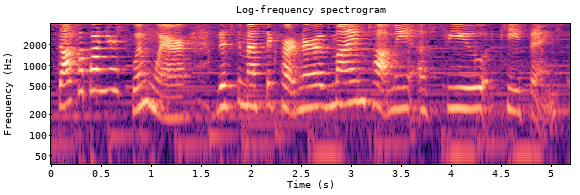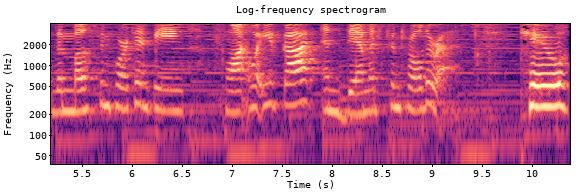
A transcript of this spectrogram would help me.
stock up on your swimwear. This domestic partner of mine taught me a few key things. The most important being flaunt what you've got and damage control the rest. Two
